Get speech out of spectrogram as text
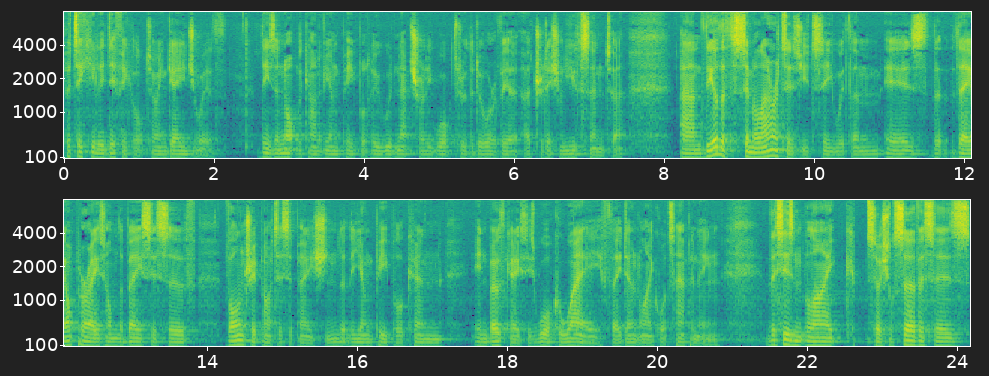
particularly difficult to engage with. These are not the kind of young people who would naturally walk through the door of a, a traditional youth centre. And the other similarities you'd see with them is that they operate on the basis of voluntary participation that the young people can, in both cases, walk away if they don't like what's happening. This isn't like social services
